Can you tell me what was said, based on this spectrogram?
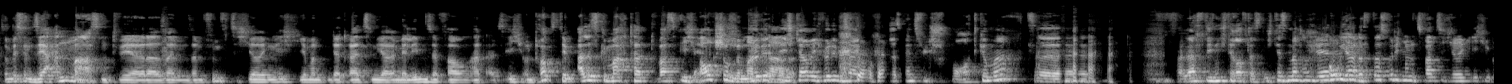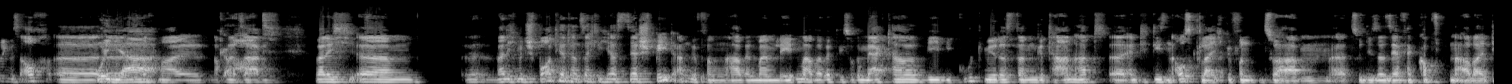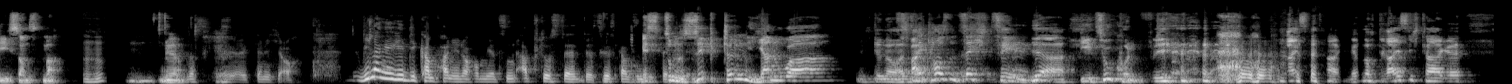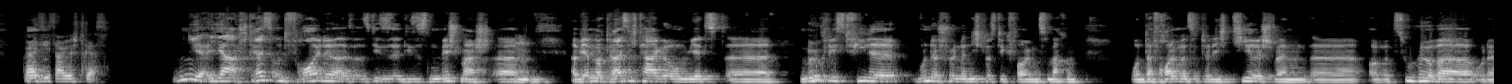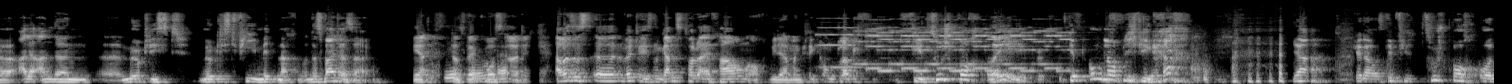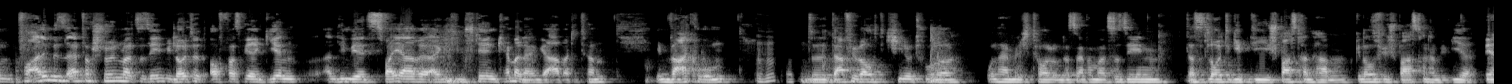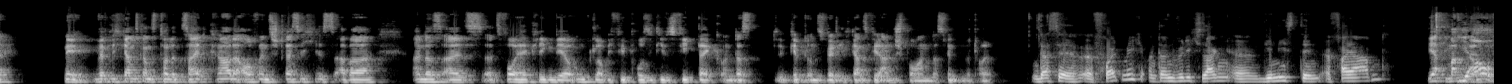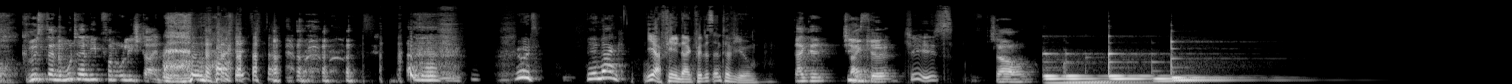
So ein bisschen sehr anmaßend wäre da seinem, seinem 50-jährigen Ich, jemanden, der 13 Jahre mehr Lebenserfahrung hat als ich und trotzdem alles gemacht hat, was ich auch schon gemacht würde, habe. Ich glaube, ich würde ihm sagen, du hast ganz viel Sport gemacht. Äh, verlass dich nicht darauf, dass ich das machen werde. Oh ja, das, das würde ich meinem 20-jährigen Ich übrigens auch äh, oh ja. nochmal noch mal sagen. Weil ich ähm, weil ich mit Sport ja tatsächlich erst sehr spät angefangen habe in meinem Leben, aber wirklich so gemerkt habe, wie, wie gut mir das dann getan hat, äh, endlich diesen Ausgleich gefunden zu haben äh, zu dieser sehr verkopften Arbeit, die ich sonst mache. Mhm. Ja. Das äh, kenne ich auch. Wie lange geht die Kampagne noch um jetzt einen Abschluss des, des ganzen? Bis zum 7. Januar Genau. 2016. Ja. Die Zukunft. 30 Tage. Wir haben noch 30 Tage 30 Tage Stress. Ja, ja, Stress und Freude, also ist diese, dieses Mischmasch. Ähm, Mhm. aber wir haben noch 30 Tage, um jetzt äh, möglichst viele wunderschöne Nicht-Lustig-Folgen zu machen. Und da freuen wir uns natürlich tierisch, wenn äh, eure Zuhörer oder alle anderen äh, möglichst, möglichst viel mitmachen und das weitersagen. Ja, das wäre großartig. Aber es ist äh, wirklich es ist eine ganz tolle Erfahrung auch wieder. Man kriegt unglaublich viel Zuspruch. Ui, Es gibt unglaublich viel Krach. Ja, genau, es gibt viel Zuspruch und vor allem ist es einfach schön, mal zu sehen, wie Leute auf was reagieren, an dem wir jetzt zwei Jahre eigentlich im stillen Kämmerlein gearbeitet haben, im Vakuum. Mhm. Und äh, dafür war auch die Kinotour unheimlich toll, um das einfach mal zu sehen, dass es Leute gibt, die Spaß dran haben, genauso viel Spaß dran haben wie wir. Ja. Nee, wirklich ganz, ganz tolle Zeit gerade, auch wenn es stressig ist, aber anders als, als vorher kriegen wir unglaublich viel positives Feedback und das gibt uns wirklich ganz viel Ansporn. Das finden wir toll. Das äh, freut mich und dann würde ich sagen, äh, genießt den äh, Feierabend. Ja, Ihr wir auch. Grüß deine Mutter lieb von Uli Stein. Gut, vielen Dank. Ja, vielen Dank für das Interview. Danke. Tschüss. Danke. Tschüss. Ciao.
